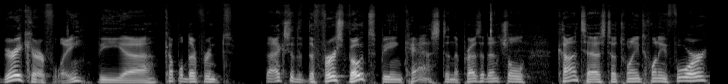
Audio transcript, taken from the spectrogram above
very carefully the uh, couple different, actually, the, the first votes being cast in the presidential contest of 2024.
